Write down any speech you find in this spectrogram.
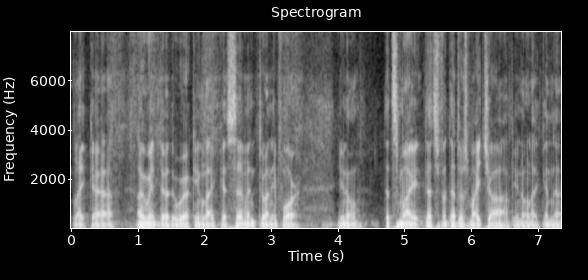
like uh, I went there to working like a seven twenty four. You know, that's my that's that was my job. You know, like and uh,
